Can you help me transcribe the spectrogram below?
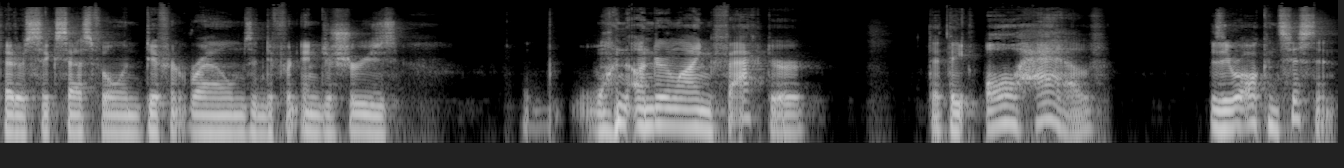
that are successful in different realms and different industries, one underlying factor that they all have is they were all consistent.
